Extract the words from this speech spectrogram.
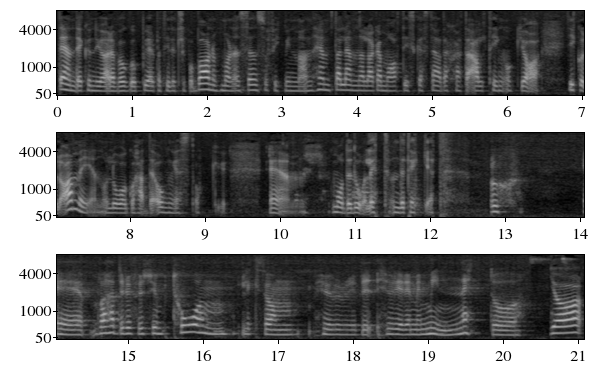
det enda jag kunde göra var att gå upp och hjälpa till att klä på barnen på morgonen. Sen så fick min man hämta, lämna, laga mat, diska, städa, sköta allting och jag gick och la mig igen och låg och hade ångest och eh, mådde dåligt under täcket. Usch. Eh, vad hade du för symptom? Liksom, hur, hur är det med minnet? Och... Ja,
